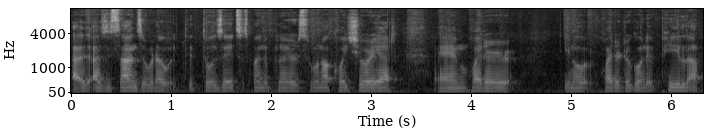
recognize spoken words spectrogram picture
as, as it stands, or without those eight suspended players, so we're not quite sure yet um, whether you know whether they're going to appeal that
